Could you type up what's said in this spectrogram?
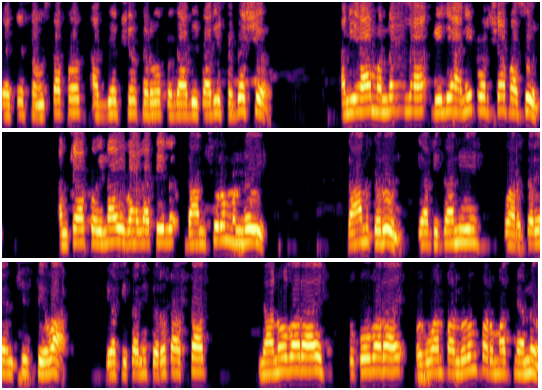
त्याचे संस्थापक अध्यक्ष सर्व पदाधिकारी सदस्य आणि या मंडळाला गेल्या अनेक वर्षापासून आमच्या कोयना विभागातील दानशूर मंडळी दान करून या ठिकाणी वारकऱ्यांची सेवा या ठिकाणी करत असतात. ज्ञानोबाराय तुकोबाराय भगवान पांडुरंग परमात्म्यानं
